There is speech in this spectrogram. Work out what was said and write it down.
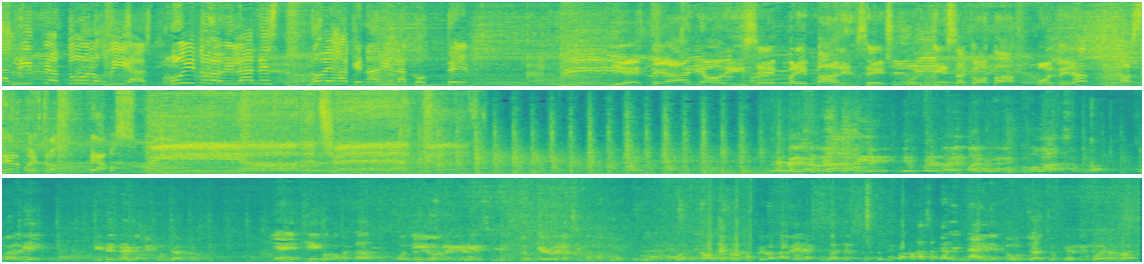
la limpia todos los días. Huguito Gavilanes no deja que nadie la contemple. Y este año dice prepárense, porque esa copa volverá a ser nuestra. Veamos. Personal, ¿qué forma, hermano? ¿Cómo va? Súper bien. ¿Qué te traigo a mi muchacho? Bien, chicos, ¿cómo estás? Bonito, regrese. Lo quiero ver así como tú. no te preocupes, vas a ver. Aquí les vamos a sacar el aire a estos muchachos que en buenas manos.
